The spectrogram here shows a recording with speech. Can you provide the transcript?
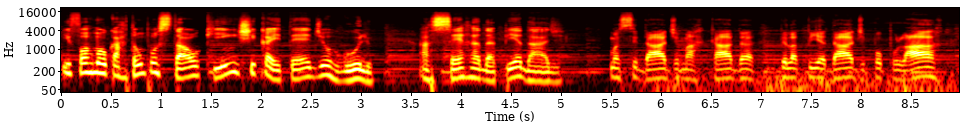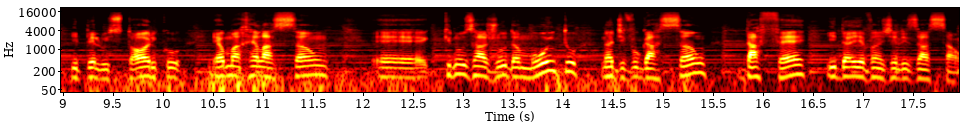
e forma o cartão postal que enche Caeté de orgulho, a Serra da Piedade. Uma cidade marcada pela piedade popular e pelo histórico é uma relação é, que nos ajuda muito na divulgação da fé e da evangelização.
